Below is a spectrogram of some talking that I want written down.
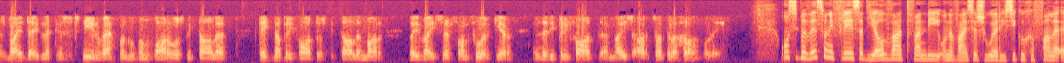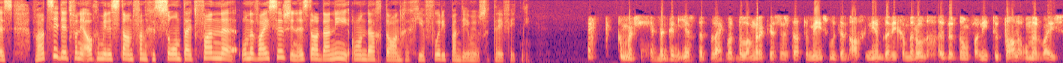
is baie duidelik, is stuur weg van openbare hospitale, kyk na private hospitale, maar by wyse van voorkeur is dit die privaat um, huisarts wat hulle graag wil hê. Ons is bewus van die vrees dat heelwat van die onderwysers hoë risikogevalle is. Wat sê dit van die algemene stand van gesondheid van uh, onderwysers en is daar dan nie aandag daaraan gegee voor die pandemie ons getref het nie? Kom ek sê, ek dink in die eerste plek wat belangrik is is dat 'n mens moet in ag neem dat die gemiddelde ouderdom van die totale onderwys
